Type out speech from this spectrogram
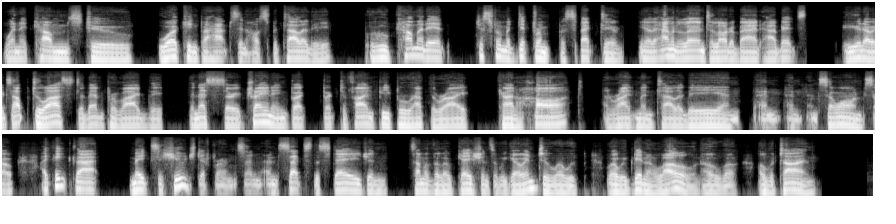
when it comes to working perhaps in hospitality who come at it just from a different perspective. You know, they haven't learned a lot of bad habits. You know, it's up to us to then provide the, the necessary training, but but to find people who have the right kind of heart and right mentality and and and, and so on. So I think that makes a huge difference and, and sets the stage and some of the locations that we go into where we where we've been alone over over time.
